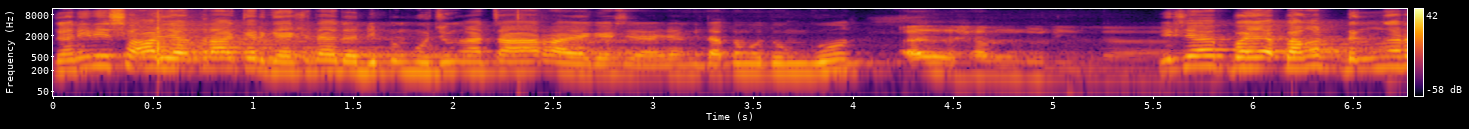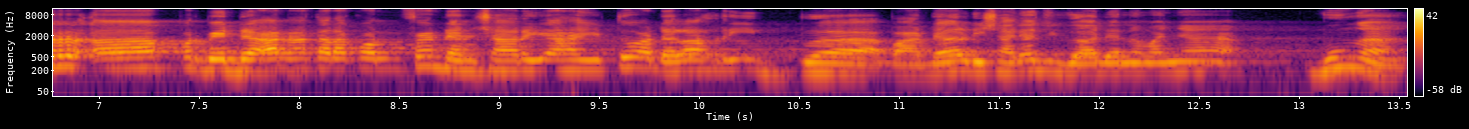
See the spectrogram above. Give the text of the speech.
Dan ini soal yang terakhir guys, kita ada di penghujung acara ya guys ya, yang kita tunggu-tunggu. Alhamdulillah. Jadi saya banyak banget dengar eh, perbedaan antara konven dan syariah itu adalah riba. Padahal di syariah juga ada namanya bunga.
